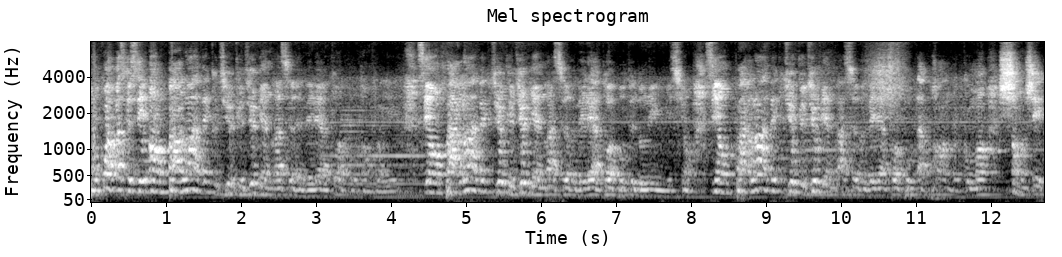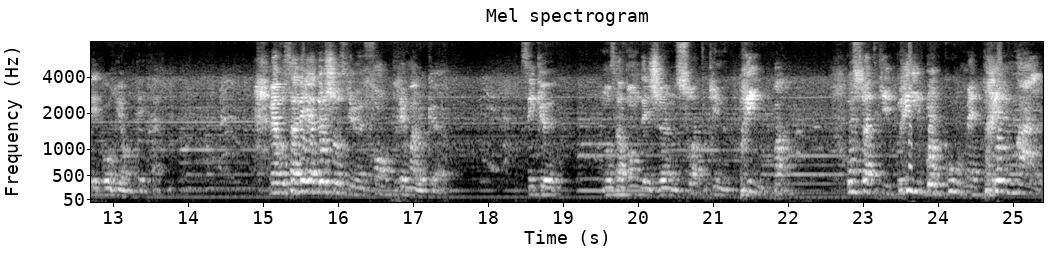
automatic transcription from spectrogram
Pourquoi? Parce que c'est en parlant avec Dieu que Dieu viendra se révéler à toi pour t'envoyer. C'est en parlant avec Dieu que Dieu viendra se révéler à toi pour te donner une mission. C'est en parlant avec Dieu que Dieu viendra se révéler à toi pour t'apprendre comment changer et orienter ta vie. Mais vous savez, il y a deux choses qui me font très mal au cœur c'est que nous avons des jeunes, soit qui ne prient pas, ou soit qui prient beaucoup, mais très mal.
